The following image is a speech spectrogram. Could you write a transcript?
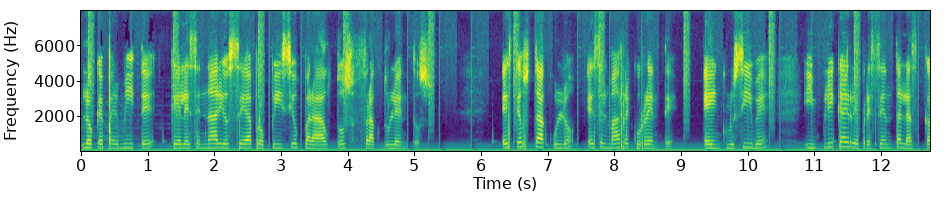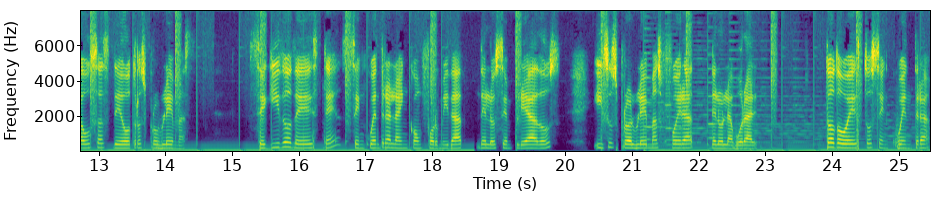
lo que permite que el escenario sea propicio para autos fraudulentos. Este obstáculo es el más recurrente e inclusive implica y representa las causas de otros problemas. Seguido de este se encuentra la inconformidad de los empleados y sus problemas fuera de lo laboral. Todo esto se encuentra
